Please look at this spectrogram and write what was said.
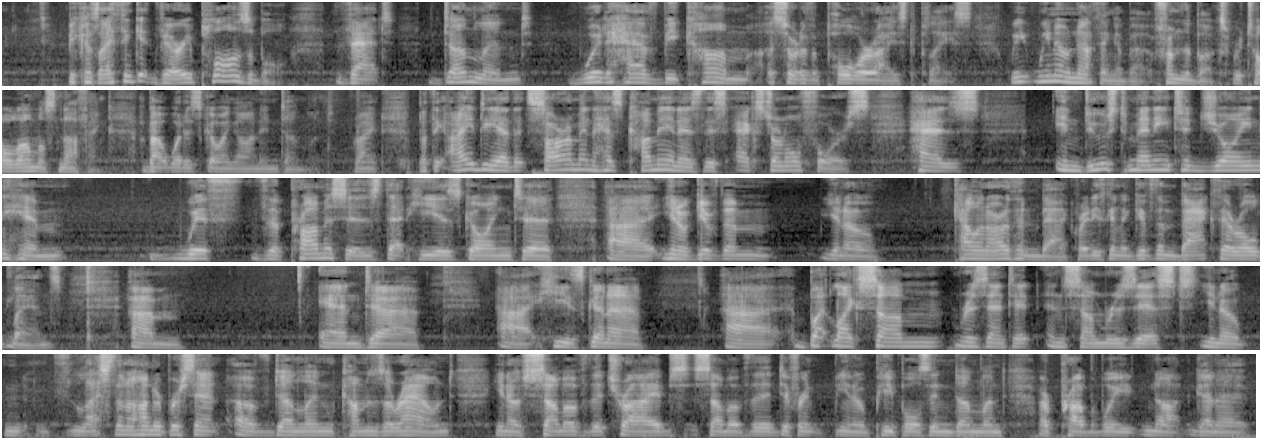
Because I think it very plausible that Dunland would have become a sort of a polarized place. We, we know nothing about from the books. We're told almost nothing about what is going on in Dunland, right? But the idea that Saruman has come in as this external force has induced many to join him with the promises that he is going to, uh, you know, give them, you know, Calenardhon back, right? He's going to give them back their old lands. Um, and uh, uh, he's going to. Uh, but like some resent it and some resist, you know, less than 100% of Dunland comes around. You know, some of the tribes, some of the different, you know, peoples in Dunland are probably not going to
